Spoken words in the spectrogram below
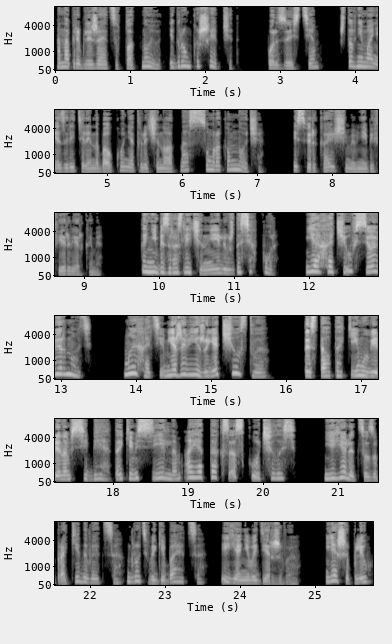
Она приближается вплотную и громко шепчет, пользуясь тем, что внимание зрителей на балконе отвлечено от нас сумраком ночи и сверкающими в небе фейерверками. «Ты не безразличен мне, Илюш, до сих пор. Я хочу все вернуть. Мы хотим, я же вижу, я чувствую. Ты стал таким уверенным в себе, таким сильным, а я так соскучилась». Ее лицо запрокидывается, грудь выгибается, и я не выдерживаю. Я шиплю,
